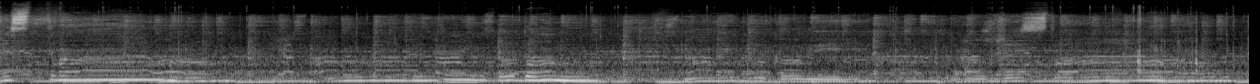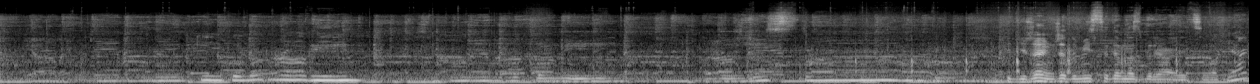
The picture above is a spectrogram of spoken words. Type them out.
Рождества. Додому. Рукомі. Рождества. Які кольорові. Рукомі. Рождества. Під'їжджаємо вже до місця, де в нас зберігається вапняк.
